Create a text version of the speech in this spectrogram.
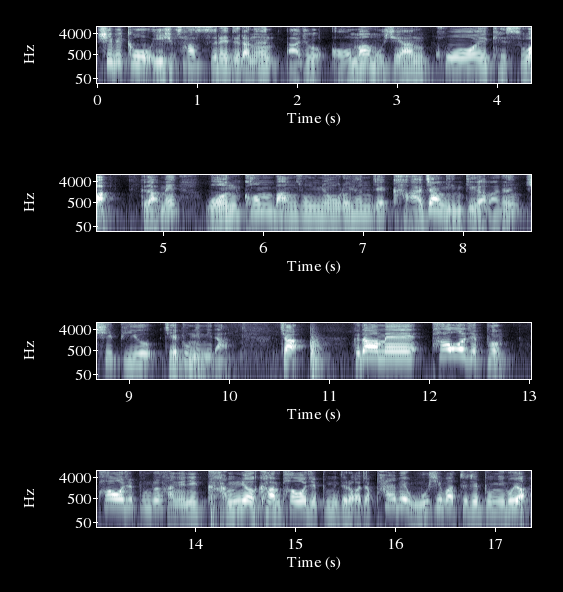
12코어 24스레드라는 아주 어마무시한 코어의 개수와 그 다음에 원컴 방송용으로 현재 가장 인기가 많은 CPU 제품입니다. 자, 그 다음에 파워 제품. 파워 제품도 당연히 강력한 파워 제품이 들어가죠. 850W 제품이고요.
